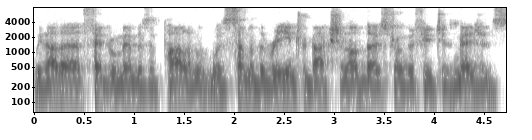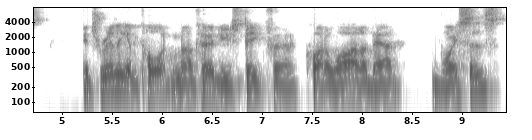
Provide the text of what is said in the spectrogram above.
with other federal members of Parliament, was some of the reintroduction of those stronger futures measures. It's really important. I've heard you speak for quite a while about voices.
